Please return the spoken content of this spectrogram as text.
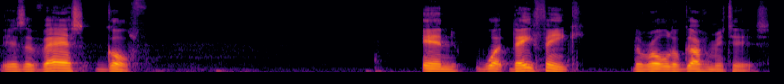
There's a vast gulf in what they think the role of government is.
